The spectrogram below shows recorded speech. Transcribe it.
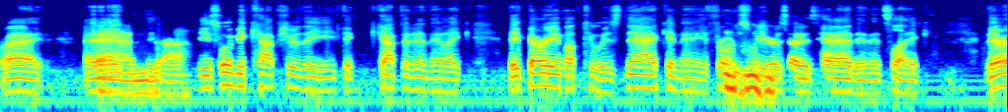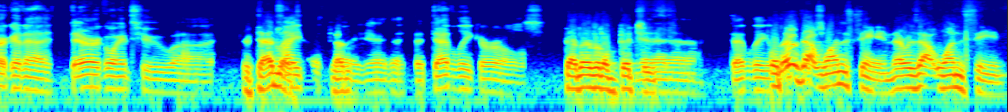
Right. And, they- and uh, these women capture the, the captain and they're like, they bury him up to his neck and they Mhm. spears at his head. And it's like, they're gonna, they're going to uh, they're deadly, fight. this Deadly. Yeah, the, the deadly girls. deadly little bitches. Yeah, deadly. Well, there was that one scene. There was that one scene,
